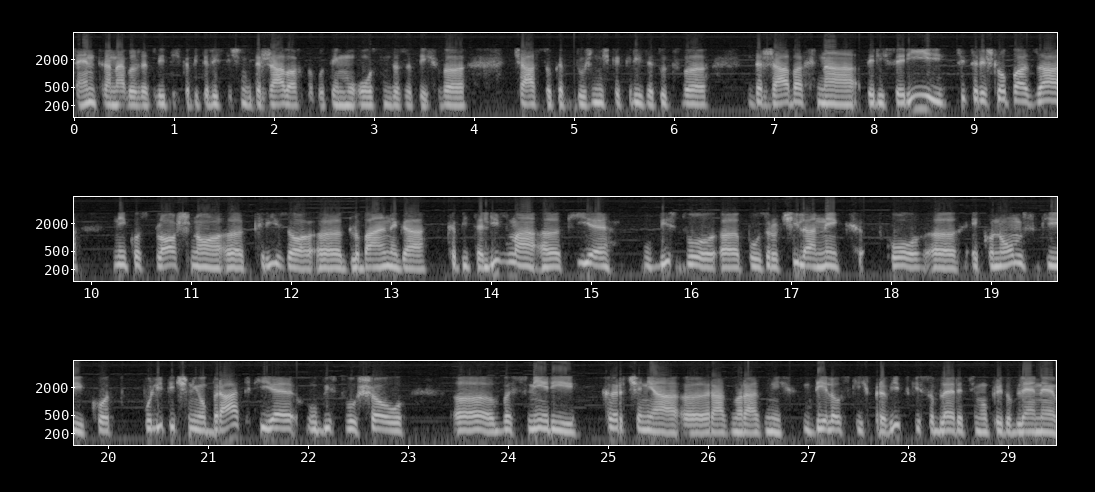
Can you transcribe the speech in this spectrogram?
centra najbolj razvitih kapitalističnih državah, pa potem v 80-ih v času dužniške krize tudi v državah na periferiji. Sicer je šlo pa za neko splošno krizo globalnega kapitalizma, ki je v bistvu uh, povzročila nek tako uh, ekonomski kot politični obrat, ki je v bistvu šel uh, v smeri krčenja uh, razno raznih delovskih pravic, ki so bile recimo pridobljene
